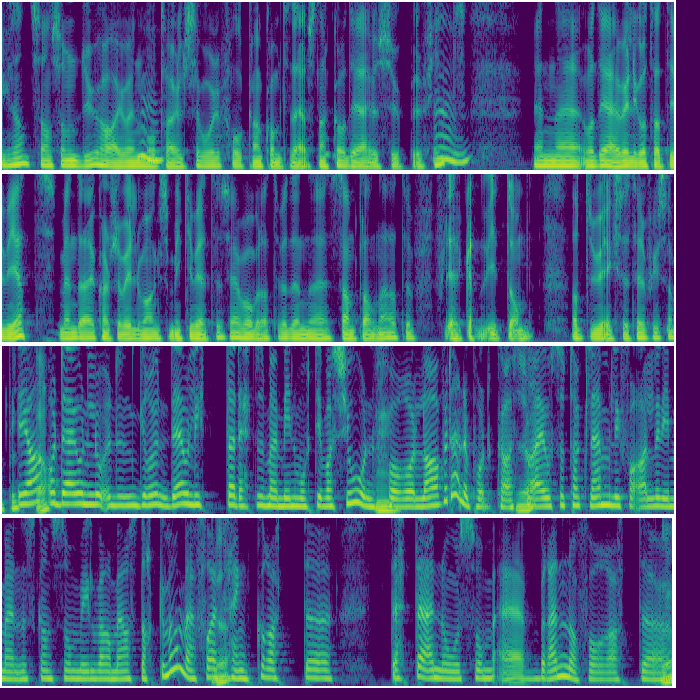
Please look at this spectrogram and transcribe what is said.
Ikke sant? Sånn som du har jo en mottakelse hvor folk kan komme til deg og snakke, og det er jo superfint. Men, eh, og det er jo veldig godt at de vet, men det er kanskje veldig mange som ikke vet det, så jeg håper at ved denne samtalen her at flere kan vite om det. At du eksisterer, f.eks. Ja, og det er, jo en, grunn, det er jo litt av dette som er min motivasjon for å lage denne podkasten. Ja. Og jeg er jo så takknemlig for alle de menneskene som vil være med og snakke med meg. For jeg Ja. tenker at eh, dette er noe som jeg brenner for at, eh,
